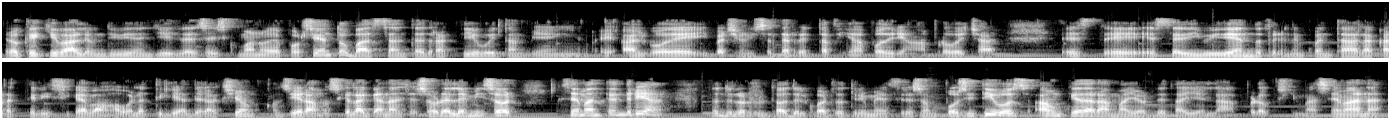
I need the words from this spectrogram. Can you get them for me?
lo que equivale a un dividend yield del 6,9%, bastante atractivo y también eh, algo de inversionistas de renta fija podrían aprovechar este, este dividendo teniendo en cuenta la característica de baja volatilidad de la acción. Consideramos que las ganancias sobre el emisor se mantendrían, donde los resultados del cuarto trimestre son positivos, aunque dará mayor detalle la próxima semana.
